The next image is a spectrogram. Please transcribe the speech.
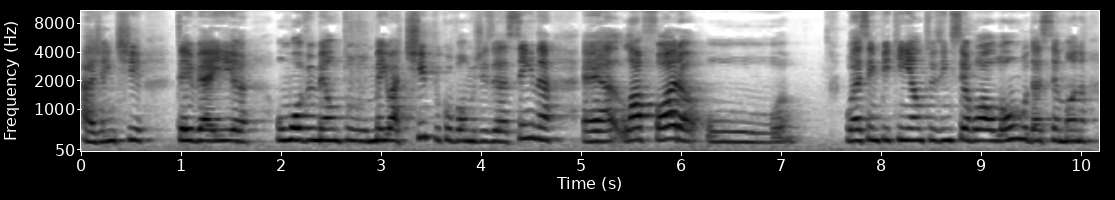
A gente teve aí um movimento meio atípico, vamos dizer assim, né? É, lá fora, o, o S&P 500 encerrou ao longo da semana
